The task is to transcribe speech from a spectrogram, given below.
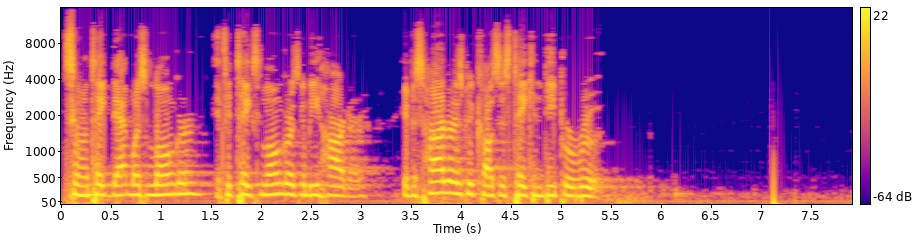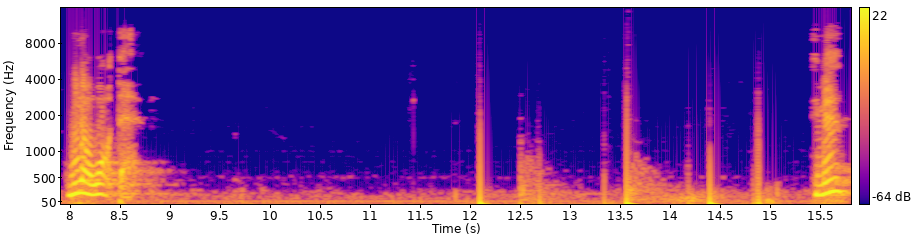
It's going to take that much longer. If it takes longer, it's going to be harder. If it's harder, it's because it's taking deeper root. We don't want that. Amen?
